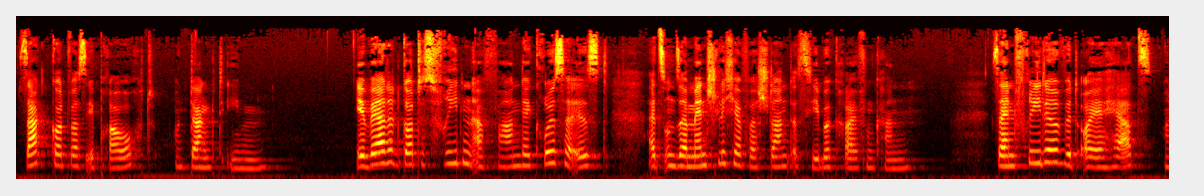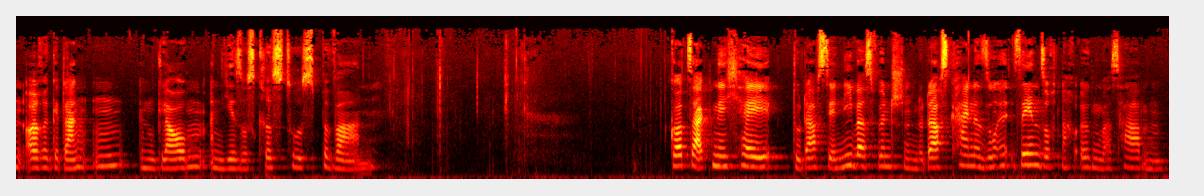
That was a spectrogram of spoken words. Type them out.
Sagt Gott, was ihr braucht und dankt ihm. Ihr werdet Gottes Frieden erfahren, der größer ist, als unser menschlicher Verstand es je begreifen kann. Sein Friede wird euer Herz und eure Gedanken im Glauben an Jesus Christus bewahren. Gott sagt nicht, hey, du darfst dir nie was wünschen, du darfst keine Sehnsucht nach irgendwas haben.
